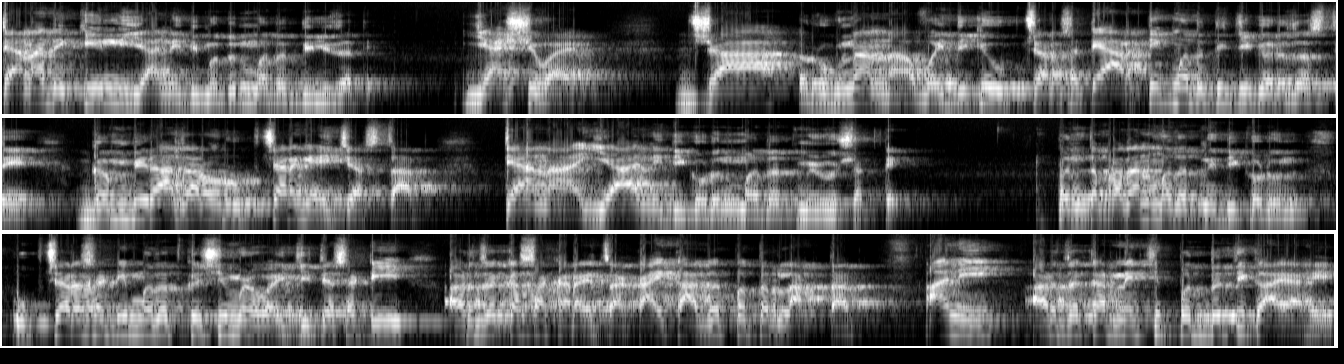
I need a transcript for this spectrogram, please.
त्यांना देखील या निधीमधून मदत दिली जाते. याशिवाय ज्या रुग्णांना वैद्यकीय उपचारासाठी आर्थिक मदतीची गरज असते गंभीर आजारावर उपचार घ्यायचे असतात त्यांना या निधीकडून मदत मिळू शकते. पंतप्रधान मदत निधीकडून उपचारासाठी मदत कशी मिळवायची त्यासाठी अर्ज कसा करायचा काय कागदपत्र लागतात आणि अर्ज करण्याची पद्धती काय आहे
